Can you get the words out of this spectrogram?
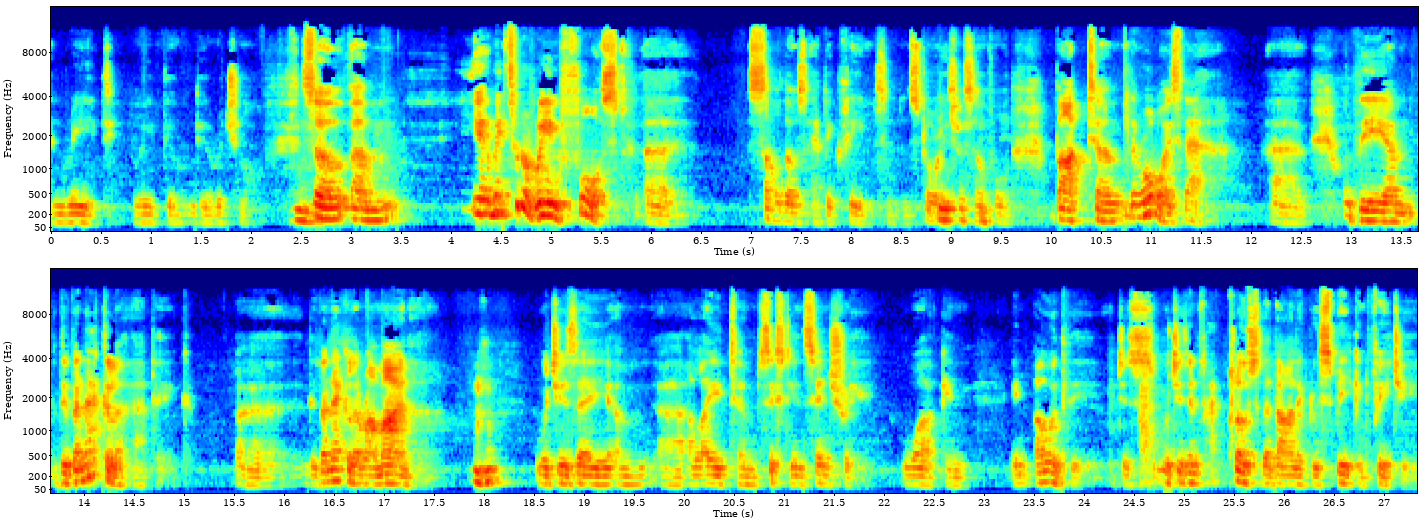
and read, read the, the original. Mm. So, um, yeah, it sort of reinforced uh, some of those epic themes and, stories and so forth. But um, they're always there. Uh, the um, the vernacular epic, uh, the vernacular Ramayana, mm-hmm. which is a, um, uh, a late 16th um, century work in in Awadhi, which is which is in fact close to the dialect we speak in Fiji.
